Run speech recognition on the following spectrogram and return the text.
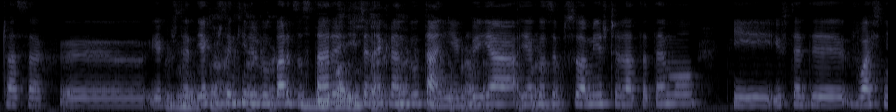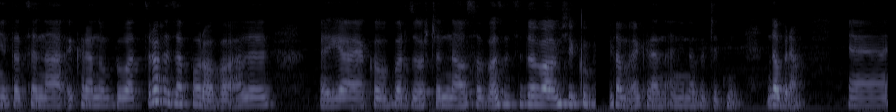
czasach, y, jak, już No ten, jak już tak, ten Kindle tak, był tak. bardzo Był stary bardzo i ten stary, ekran tak, był tak, tani. jakby ja, ja go zepsułam jeszcze lata temu i, i wtedy właśnie ta cena ekranu była trochę zaporowa, ale ja jako bardzo oszczędna osoba zdecydowałam się kupić tam ekran, a nie nowy czytnik. Dobra. E,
